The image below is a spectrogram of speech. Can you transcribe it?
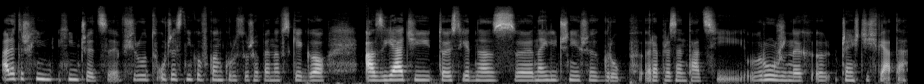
ale też Chiń, Chińczycy. Wśród uczestników konkursu Chopinowskiego Azjaci to jest jedna z najliczniejszych grup reprezentacji różnych e, części świata.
